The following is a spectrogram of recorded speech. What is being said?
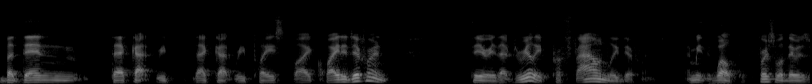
but then that got re- that got replaced by quite a different theory that's really profoundly different. I mean, well, first of all, there's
